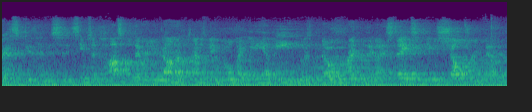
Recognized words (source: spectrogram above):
rescue them? it seems impossible. They were in Uganda at the time being ruled by Idi Amin, who was no friend of the United States, and he was sheltering them.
